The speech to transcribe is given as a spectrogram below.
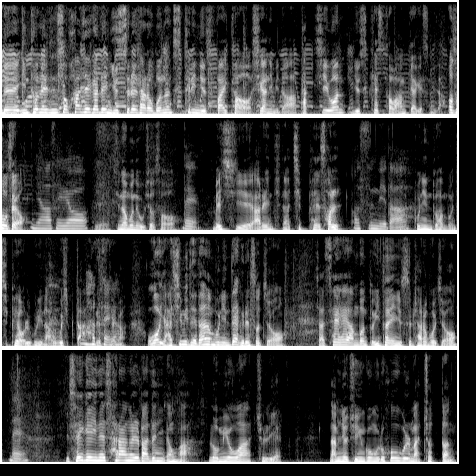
네, 인터넷에서 화제가 된 뉴스를 다뤄보는 스트릿 뉴스 파이터 시간입니다. 박지원 뉴스캐스터와 함께하겠습니다. 어서 오세요. 안녕하세요. 예, 지난번에 오셔서 네, 메시의 아르헨티나 지폐 설 맞습니다. 네, 본인도 한번 지폐에 얼굴이 나오고 싶다. 그래서 맞아요. 제가 어 야심이 대단한 분인데 그랬었죠. 자, 새해 한번 또 인터넷 뉴스를 다뤄보죠. 네, 이 세계인의 사랑을 받은 영화 로미오와 줄리엣 남녀 주인공으로 호흡을 맞췄던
